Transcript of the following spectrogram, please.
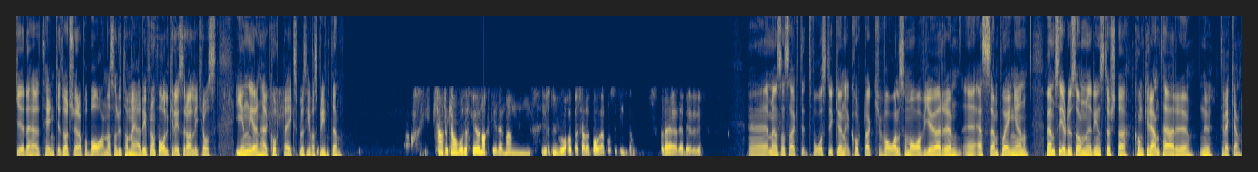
det här tänket att köra på bana som du tar med dig från folkrace och rallycross in i den här korta explosiva sprinten? kanske kan vara både för och nackdelar men just nu hoppas jag att bara är positivt. För det, det behöver vi. Eh, Men som sagt, två stycken korta kval som avgör eh, SM-poängen. Vem ser du som din största konkurrent här eh, nu till veckan?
